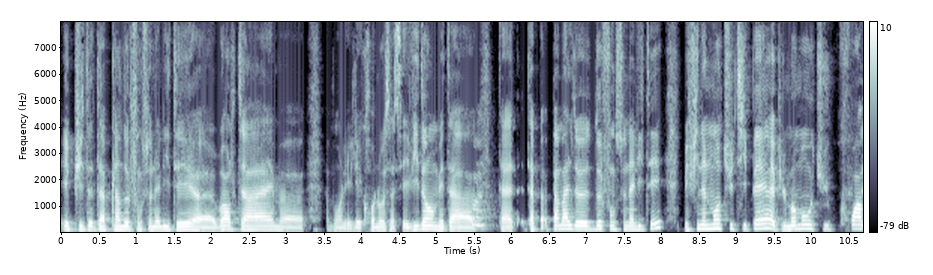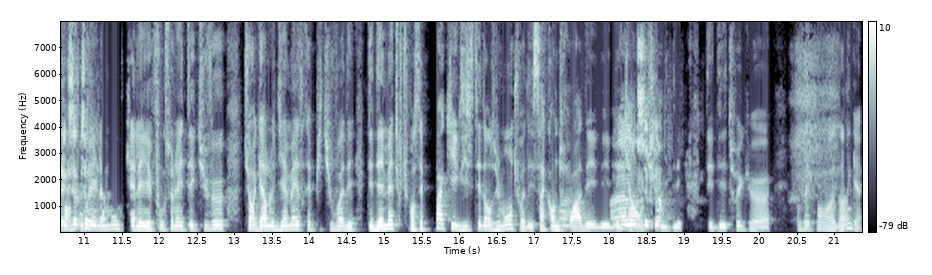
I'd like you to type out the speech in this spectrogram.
et puis t'as as plein d'autres fonctionnalités, euh, World Time, euh, bon, les, les chronos, ça c'est évident, mais t'as as, pas mal d'autres fonctionnalités, mais finalement tu t'y perds, et puis le moment où tu crois avoir trouvé la montre qui a les fonctionnalités que tu veux, tu regardes le diamètre, et puis tu vois des, des diamètres que tu pensais pas qu'ils existaient dans une montre, tu vois des 53, des, des, des 48, des, des, des, trucs complètement dingues.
